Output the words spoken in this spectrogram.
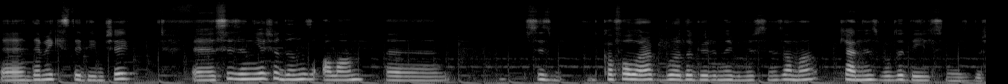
E, demek istediğim şey e, sizin yaşadığınız alan e, siz kafa olarak burada görünebilirsiniz ama kendiniz burada değilsinizdir.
